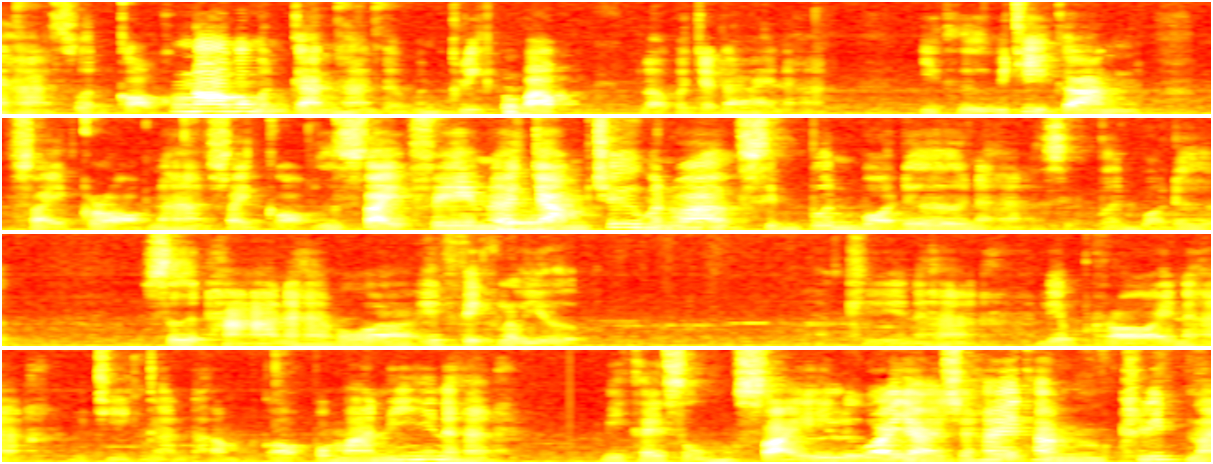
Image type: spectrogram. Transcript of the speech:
นะฮะ ส่วนกรอบข้างนอกก็เหมือนกันฮะ เดี๋ยวมันคลิกปั๊บเราก็จะได้นะฮะ นี่คือวิธีการใส่กรอบนะฮะ ใส่กรอบหรือใส่เฟรมนะจำชื่อมันว่า simple border นะฮะ simple border เซิร์ชหานะฮะ เพราะว่าเอฟเฟกเราเยอะ โอเคนะฮะ เรียบร้อยนะฮะ วิธีการทำก็ประมาณนี้นะฮะ มีใครสงสัยหรือว่าอยากจะให้ทำคลิปไหน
